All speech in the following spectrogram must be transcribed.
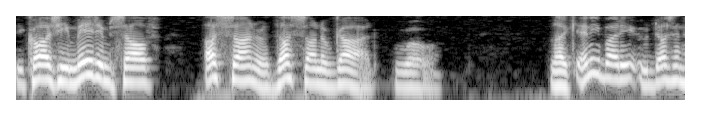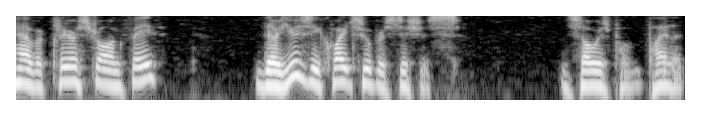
Because he made himself a son or the son of God. Whoa. Like anybody who doesn't have a clear, strong faith, they're usually quite superstitious. And so is Pilate.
